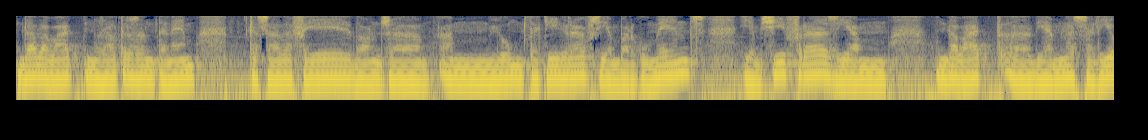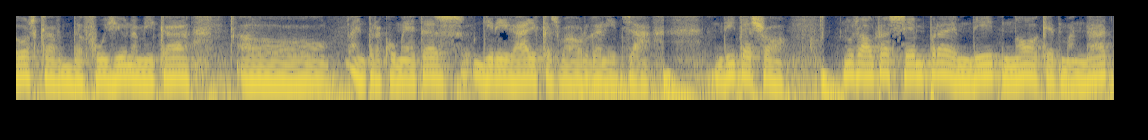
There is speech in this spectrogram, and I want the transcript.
de debat nosaltres entenem que s'ha de fer doncs, eh, amb llum taquígrafs i amb arguments i amb xifres i amb un debat eh, diguem-ne seriós que defugi una mica el, entre cometes guirigall que es va organitzar. Dit això nosaltres sempre hem dit no a aquest mandat.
